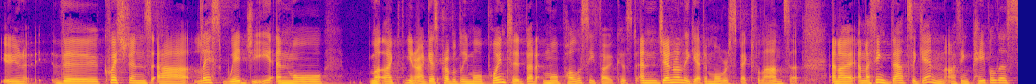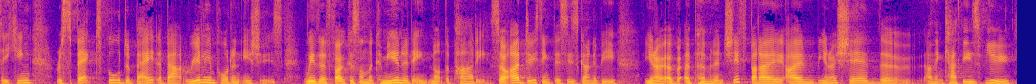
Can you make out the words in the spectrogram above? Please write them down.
you know, the questions are less wedgy and more like you know i guess probably more pointed but more policy focused and generally get a more respectful answer. And i and i think that's again i think people are seeking respectful debate about really important issues with a focus on the community not the party. So i do think this is going to be you know a, a permanent shift but i i you know share the i think cathy's view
